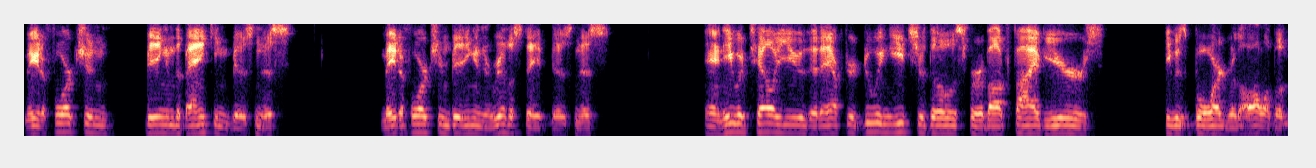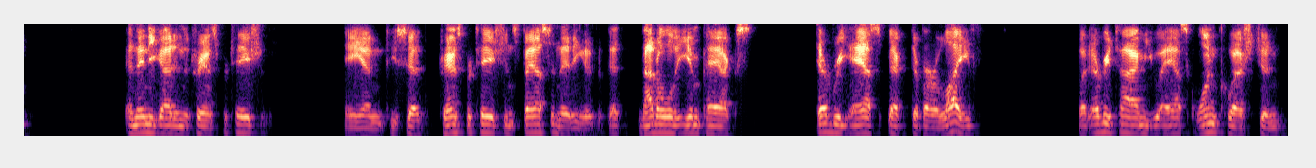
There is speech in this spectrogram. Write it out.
made a fortune being in the banking business, made a fortune being in the real estate business, and he would tell you that after doing each of those for about five years, he was bored with all of them. And then he got into transportation. And he said, transportation's fascinating. It, not only impacts every aspect of our life, but every time you ask one question,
